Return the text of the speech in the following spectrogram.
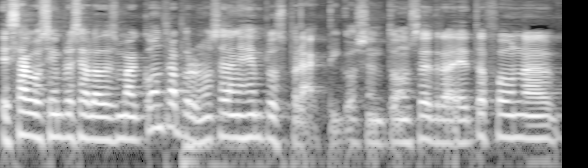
es algo siempre se habla de smart contract, pero no se dan ejemplos prácticos. Entonces, esta fue una,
